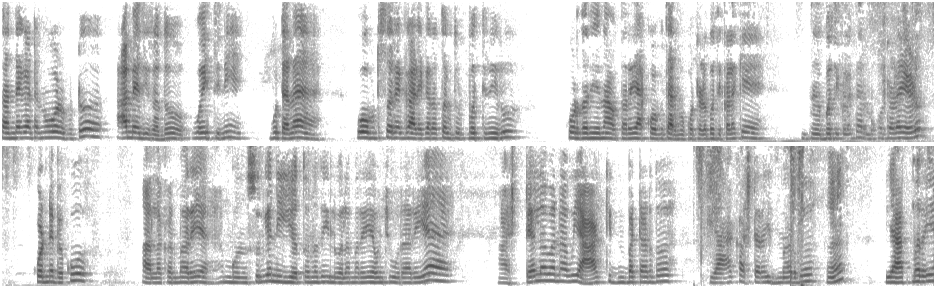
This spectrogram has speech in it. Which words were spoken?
ಸಂಜೆ ಗಂಟೆ ನೋಡ್ಬಿಟ್ಟು ಆಮೇಲೆ ಇರೋದು ಒಯ್ತೀನಿ ಬಿಟ್ಟನ. ಹೋಗ್ಬಿಟ್ಟು ಸರಿ ಗಾಡಿಗಾರ ತೆಗೆದ್ಬಿಟ್ಟು ಬರ್ತೀನಿ ಇರು. ಕೊಡ್ದಾನೆ ಏನು ಆಗ್ತಾರೆ, ಯಾಕೆ ಹೋಗಿ ಧರ್ಮ ಕೊಟ್ಟಾಳೆ ಬದಿಕಳಕ್ಕೆ ಬದಿಕಳೆ ಧರ್ಮ ಕೊಟ್ಟಾಳೆ ಹೇಳು. ಕೊಡ್ನೇಬೇಕು ಅಲ್ಲ ಕಣ್ ಮರೆಯ ಮುನ್ಸುನ್ಗೆ ನೀ ಅನ್ನೋದು ಇಲ್ವಲ್ಲ ಮರೆಯ ಅವ್ನು ಚೂರಾರಿಯ? ಅಷ್ಟೆಲ್ಲವ ನಾವು ಯಾಕೆ ಇದು ಬಟ್ಟಾಡ್ದು? ಯಾಕೆ ಅಷ್ಟೆಲ್ಲ ಇದು ಮಾಡ್ದು? ಹಾಂ? ಯಾಕೆ ಮರೆಯ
